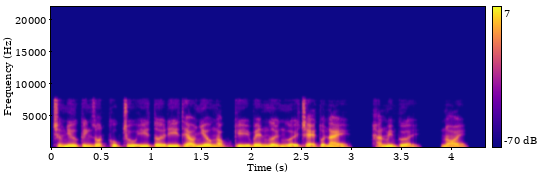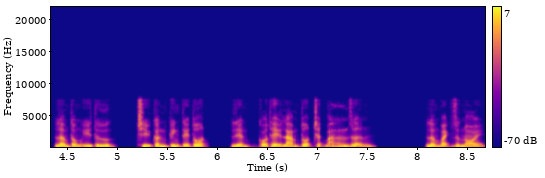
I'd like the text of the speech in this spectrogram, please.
trước như kinh rốt cục chú ý tới đi theo nhiêu ngọc kỳ bên người người trẻ tuổi này, hắn mỉm cười, nói, lâm tổng ý tứ, chỉ cần kinh tế tốt, liền có thể làm tốt chất bán dẫn. Lâm bạch dược nói,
